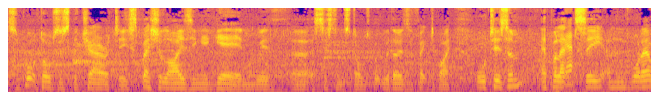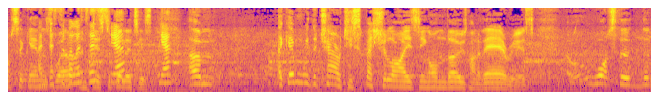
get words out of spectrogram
support Dogs is the charity, specialising again with uh, assistance dogs, but with those affected by autism, epilepsy, and what else again And as well? And disabilities, yeah. Yeah. Um, again, with the charity specialising on those kind of areas, uh, what's the, the,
